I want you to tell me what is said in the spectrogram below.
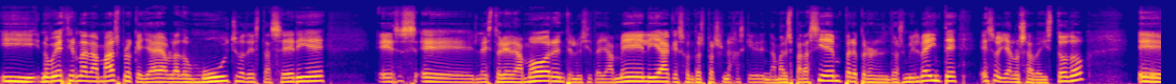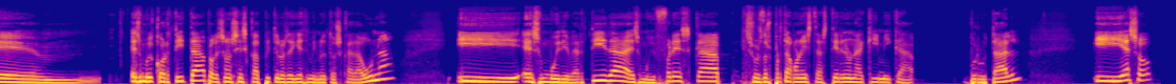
Y no voy a decir nada más porque ya he hablado mucho de esta serie. Es eh, la historia de amor entre Luisita y Amelia, que son dos personajes que viven de amores para siempre, pero en el 2020, eso ya lo sabéis todo. Eh, es muy cortita, porque son seis capítulos de 10 minutos cada una, y es muy divertida, es muy fresca, sus dos protagonistas tienen una química brutal, y eso,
